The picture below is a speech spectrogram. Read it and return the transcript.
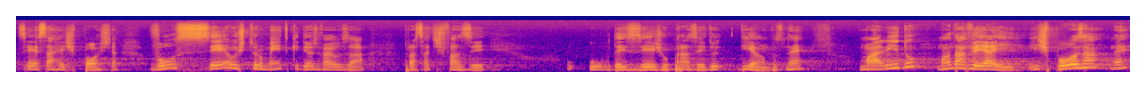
ser essa resposta. Você é o instrumento que Deus vai usar para satisfazer o desejo, o prazer do, de ambos, né? Marido, manda ver aí. Esposa, né?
